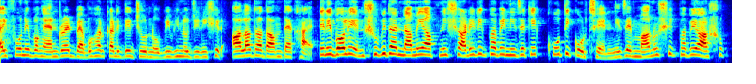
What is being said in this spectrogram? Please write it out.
আইফোন এবং অ্যান্ড্রয়েড ব্যবহারকারীদের জন্য বিভিন্ন জিনিসের আলাদা দাম দেখায়। তিনি বলেন, সুবিধার নামে আপনি শারীরিকভাবে নিজেকে ক্ষতি করছেন, নিজের মানসিকভাবে আসক্ত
